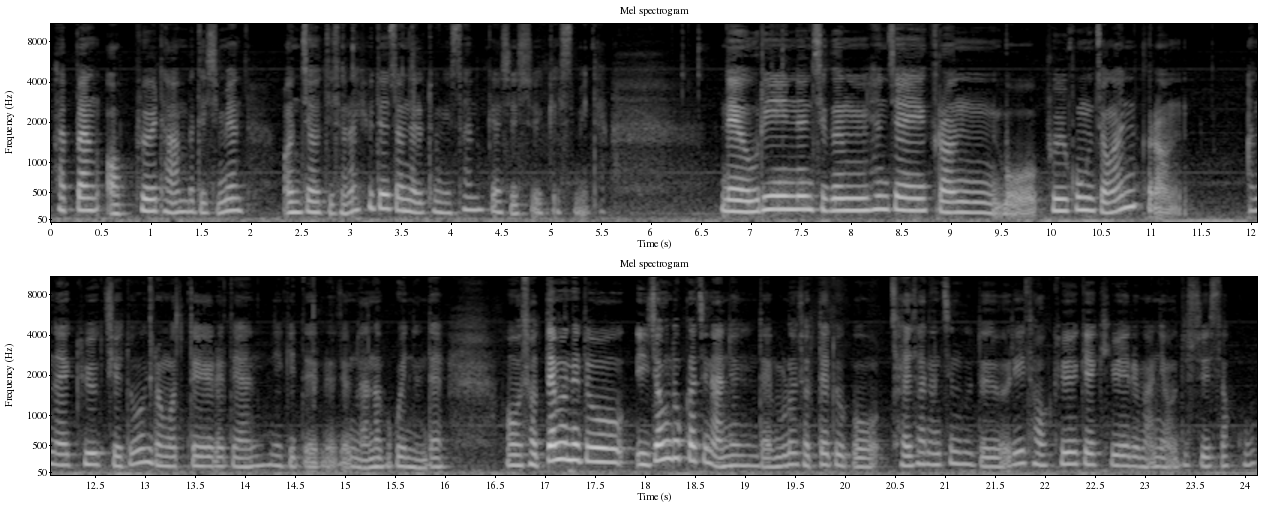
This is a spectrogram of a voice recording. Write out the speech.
팟빵 어플 다운받으시면 언제 어디서나 휴대전화를 통해서 함께하실 수 있겠습니다. 네, 우리는 지금 현재 그런 뭐 불공정한 그런 하나의 교육 제도 이런 것들에 대한 얘기들을 좀 나눠보고 있는데, 어, 저 때문에도 이 정도까지는 아니었는데, 물론 저 때도 뭐 잘 사는 친구들이 더 교육의 기회를 많이 얻을 수 있었고,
